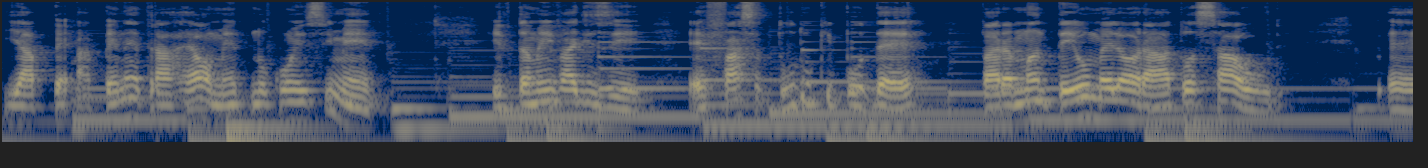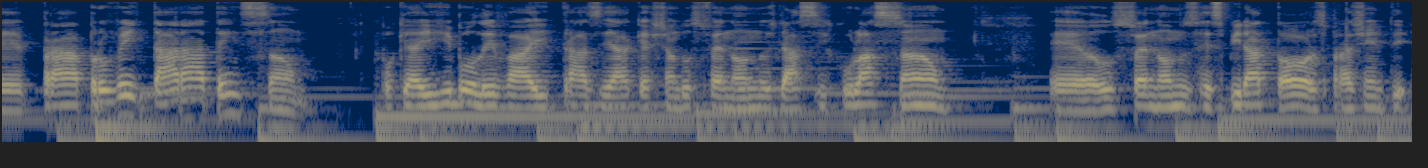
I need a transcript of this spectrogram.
e a, a, penetrar realmente no conhecimento. Ele também vai dizer: é, faça tudo o que puder para manter ou melhorar a tua saúde, é, para aproveitar a atenção, porque aí Ribollet vai trazer a questão dos fenômenos da circulação é, os fenômenos respiratórios para a gente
